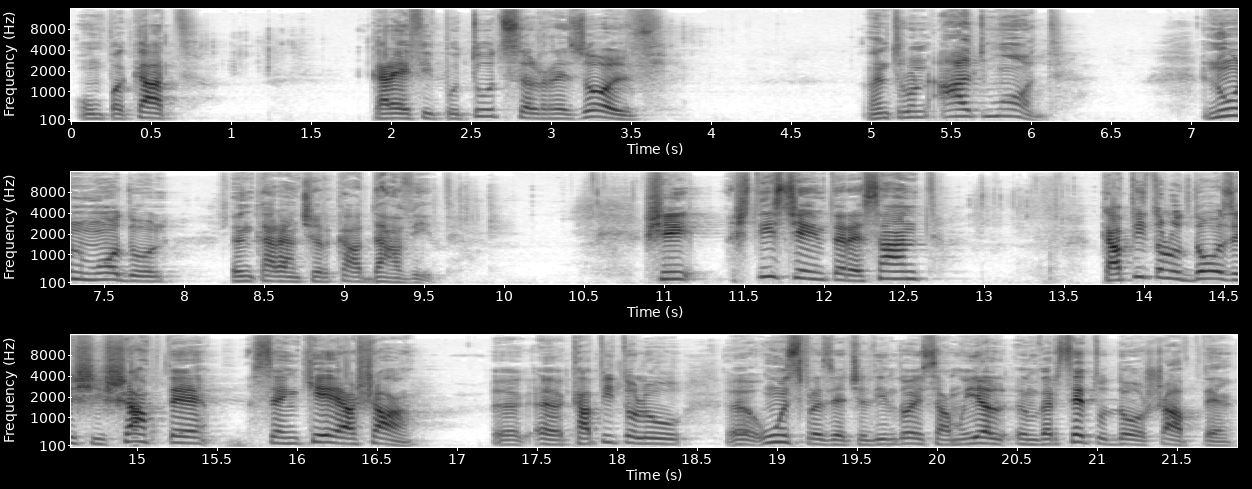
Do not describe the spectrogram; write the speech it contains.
un păcat care ai fi putut să-l rezolvi într-un alt mod, nu în modul în care a încercat David. Și știți ce e interesant? Capitolul 27 se încheie așa, Uh, uh, capitolul 11 uh, din 2 Samuel, în versetul 27,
